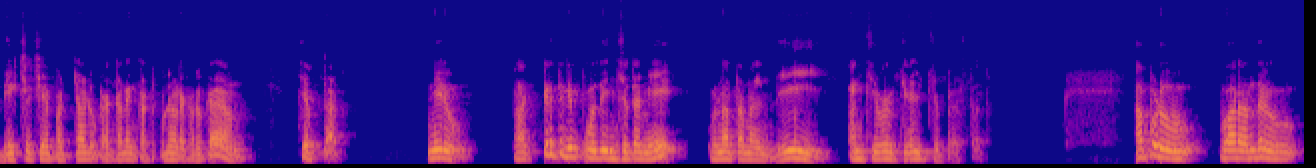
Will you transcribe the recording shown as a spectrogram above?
దీక్ష చేపట్టాడు కంకణం కట్టుకున్నాడు కనుక చెప్తాడు మీరు ప్రకృతిని పూజించటమే ఉన్నతమైంది అని చివరికి తేల్చి చెప్పేస్తాడు. అప్పుడు వారందరూ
